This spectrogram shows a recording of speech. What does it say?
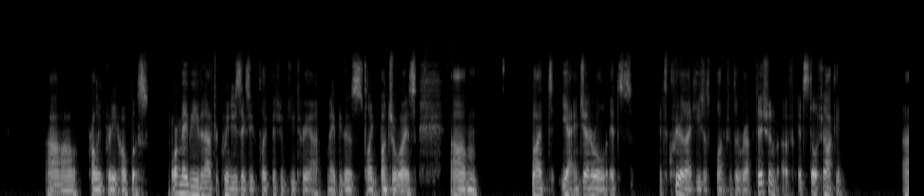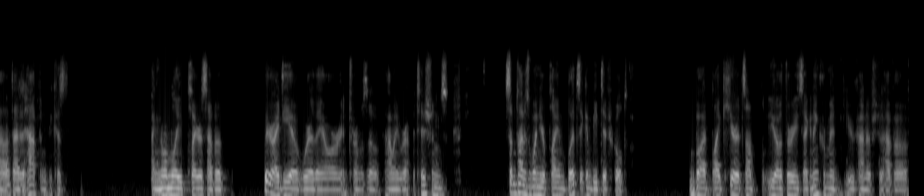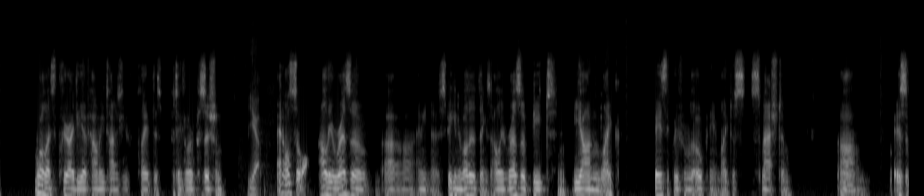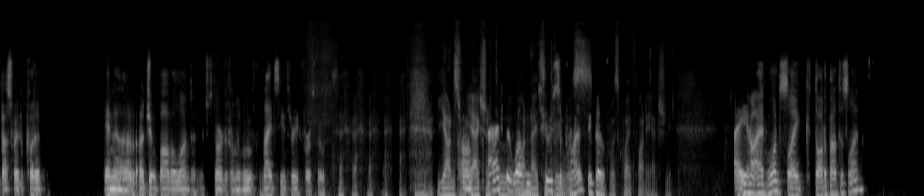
uh, probably pretty hopeless. Or hmm. maybe even after queen g6, you could play bishop g3. Maybe there's like a bunch of ways. Um, but yeah, in general, it's it's clear that he just blundered the repetition of. It's still shocking uh, that it happened because like normally players have a clear idea of where they are in terms of how many repetitions. Sometimes when you're playing blitz, it can be difficult, but like here, it's not you have a 30 second increment. You kind of should have a more or less clear idea of how many times you've played this particular position. Yeah. And also, Ali Reza, uh, I mean, uh, speaking of other things, Ali Reza beat Jan like basically from the opening, like just smashed him. Um, is the best way to put it. In a, a Jobava London, which started from the move knight c3 first move. Jan's Um, reaction I to one knight c3 was, because- was quite funny actually. I, you know, I had once like thought about this line,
